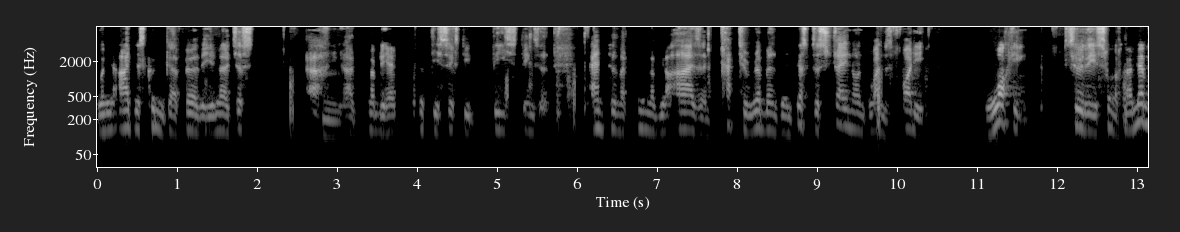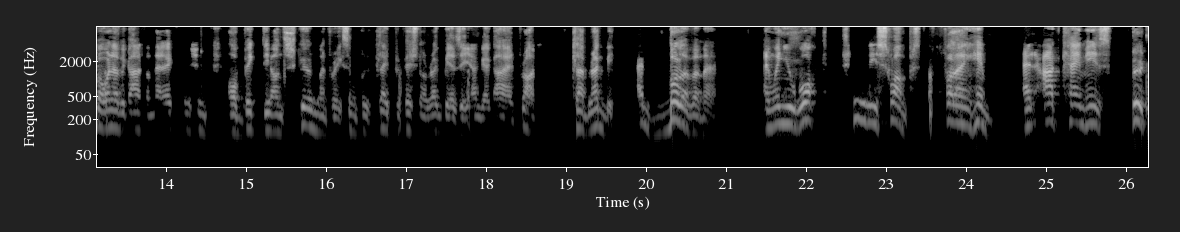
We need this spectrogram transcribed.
where I just couldn't go further, you know, just, uh, mm. I probably had 50, 60 bee stings and enter the corner of your eyes and cut to ribbons and just a strain on one's body walking through these swamps. I remember one of the guys on that expedition, or Big Dion Skuurman, for example, played professional rugby as a younger guy in France, club rugby, A bull of a man. And when you walked through these swamps following him, and out came his boot,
